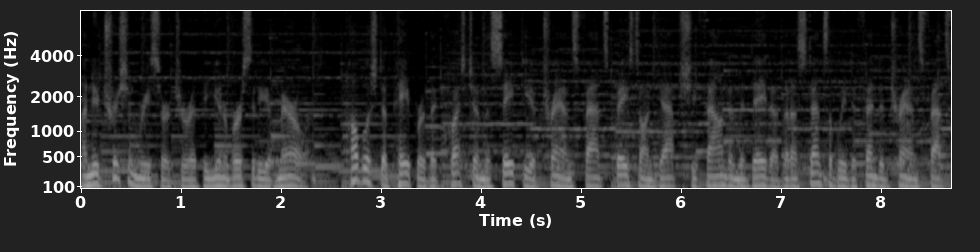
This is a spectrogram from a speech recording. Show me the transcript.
a nutrition researcher at the University of Maryland, published a paper that questioned the safety of trans fats based on gaps she found in the data that ostensibly defended trans fats.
